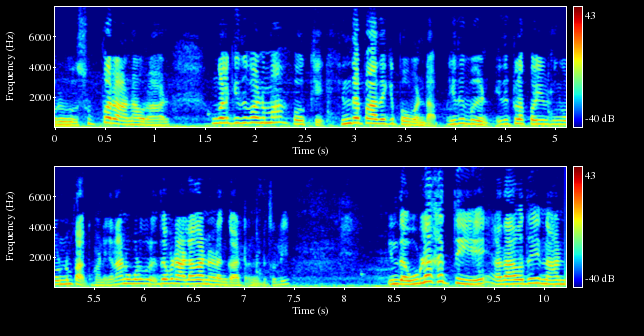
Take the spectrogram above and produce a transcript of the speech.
ஒரு சூப்பரான ஒரு ஆள். உங்களுக்கு இதுவாக வேணுமா? ஓகே இந்த பாதைக்கு போக வேண்டாம். இது வீண். இதுக்குள்ள போய் நீங்க ஒன்றும் பார்க்க மாட்டீங்க. நான் உங்களுக்கு இதை விட அழகான இடம் காட்டுறேன்னு சொல்லி. இந்த உலகத்தையே அதாவது நான்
